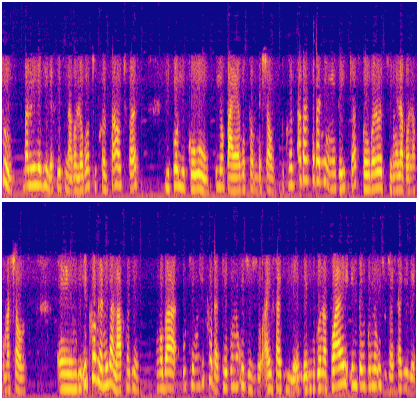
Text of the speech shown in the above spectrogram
Two balulekile futhi nako loko to consult first before you go uyobhaya from the shelf. Because abantu abaningi they just go bayothingela bona kuma-shelves and i-problem iba lapho-ke ngoba uthenga i-product ebona uzuzu ayifakile and then you're into ebona uzuzu ayifakile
